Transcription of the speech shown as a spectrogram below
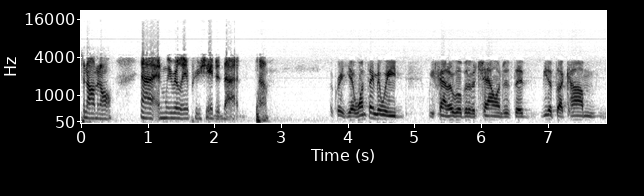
phenomenal, uh, and we really appreciated that. So. Oh, great. Yeah, one thing that we we found a little bit of a challenge is that Meetup.com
